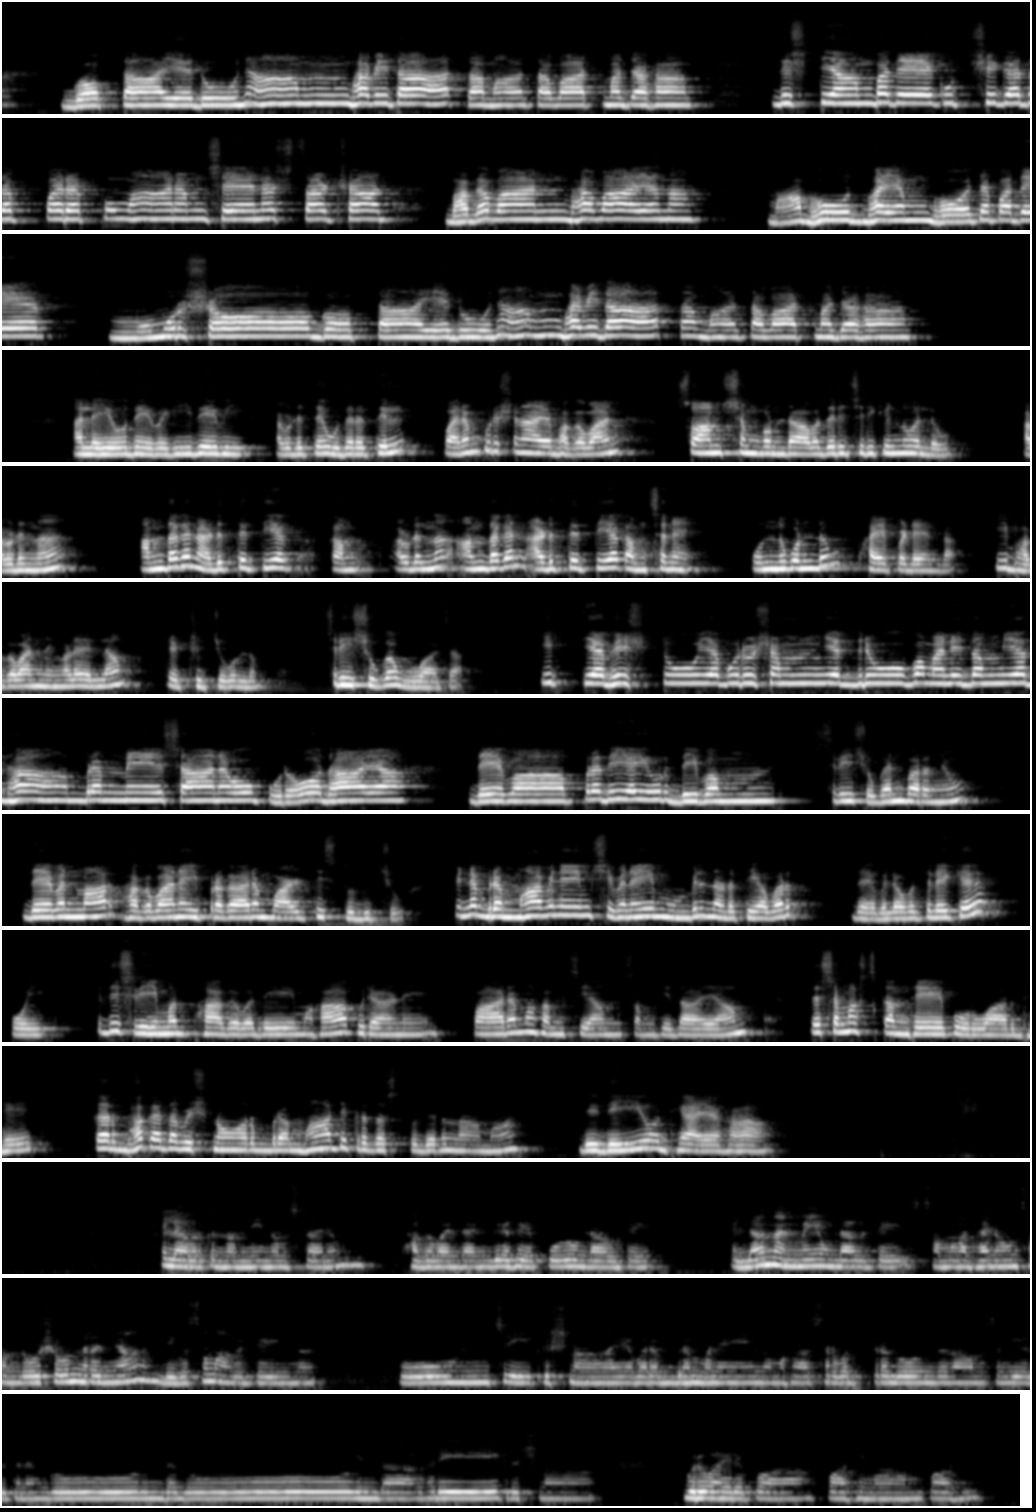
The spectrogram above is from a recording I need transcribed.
ഭവിതാ തമ തവാത്മജ. ദിഷ്ട്യാമ്പതേ കുക്ഷിഗത പരപ്പുമാനം ശേന സാക്ഷാത് ഭഗവാൻ ഭവായന ന. മാ ഭൂദ്ഭയം ഭോജപതേർ മുമുർഷോ ഗോപ്തായദൂനാം ഭവിതാ തമ തവാത്മജ. അല്ലയോ ദേവകീദേവി അവിടുത്തെ ഉദരത്തിൽ പരംപുരുഷനായ ഭഗവാൻ സ്വാംശം കൊണ്ട് അവതരിച്ചിരിക്കുന്നുവല്ലോ. അവിടുന്ന് അന്തകൻ അടുത്തെത്തിയ കം അവിടുന്ന് അന്തകൻ അടുത്തെത്തിയ കംസനെ ഒന്നുകൊണ്ടും ഭയപ്പെടേണ്ട. ഈ ഭഗവാൻ നിങ്ങളെയെല്ലാം രക്ഷിച്ചുകൊള്ളും. ശ്രീ ശുഗ ഉവാച ഇത്യഭിഷ്ടൂയ പുരുഷം യദ്രൂപമനിതം യഥാ ബ്രഹ്മേശാനൗ പുരോധായ ദേവാപ്രതിയയുർദിവം. ശ്രീ ശുഗൻ പറഞ്ഞു ദേവന്മാർ ഭഗവാനെ ഇപ്രകാരം വാഴ്ത്തി സ്തുതിച്ചു. പിന്നെ ബ്രഹ്മാവിനെയും ശിവനെയും മുമ്പിൽ നടത്തി അവർ ദേവലോകത്തിലേക്ക് പോയി. ഇത് ശ്രീമദ് ഭാഗവതേ മഹാപുരാണേ പാരമഹംസ്യാം സംഹിതായാം ദശമസ്കന്ധേ പൂർവാർദ്ധേ ഗർഭഗത വിഷ്ണോർ ബ്രഹ്മാതികൃതസ്തുതിർനാമ ദ്വിതീയോധ്യായ. എല്ലാവർക്കും നന്ദി നമസ്കാരം. ഭഗവാന്റെ അനുഗ്രഹം എപ്പോഴും ഉണ്ടാവട്ടെ. എല്ലാ നന്മയും ഉണ്ടാകട്ടെ സമാധാനവും സന്തോഷവും നിറഞ്ഞ ദിവസമാകട്ടെ ഇന്ന്. ഓം ശ്രീകൃഷ്ണായ പരബ്രഹ്മണേ നമഃ. സർവത്ര ഗോവിന്ദ നാമ സങ്കീർത്തനം. ഗോവിന്ദ ഗോവിന്ദ. ഹരേ കൃഷ്ണ. ഗുരുവായൂരപ്പ പാഹിമാം പാഹി.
